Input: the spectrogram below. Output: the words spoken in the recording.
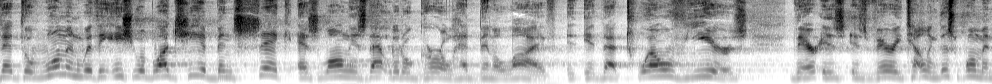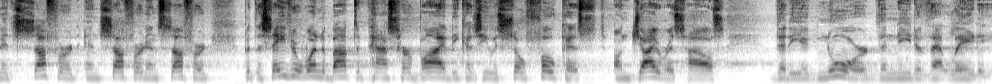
that the woman with the issue of blood, she had been sick as long as that little girl had been alive. It, it, that 12 years there is, is very telling. This woman had suffered and suffered and suffered, but the Savior wasn't about to pass her by because he was so focused on Jairus' house that he ignored the need of that lady.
